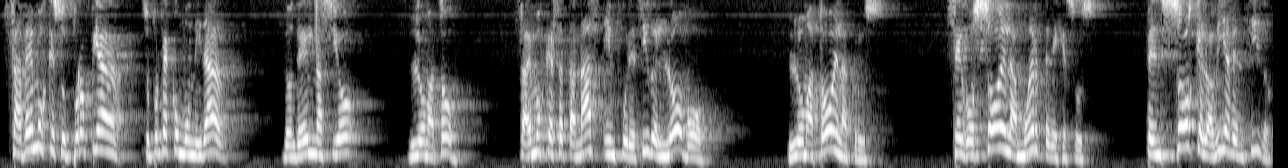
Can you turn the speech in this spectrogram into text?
Sabemos que su propia, su propia comunidad donde él nació lo mató. Sabemos que Satanás, enfurecido, el lobo, lo mató en la cruz. Se gozó en la muerte de Jesús. Pensó que lo había vencido.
